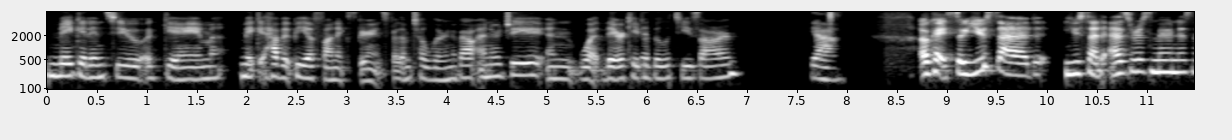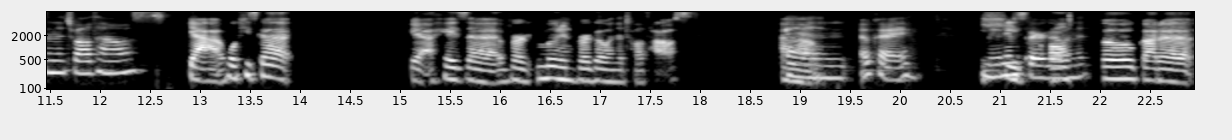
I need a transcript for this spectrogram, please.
make it into a game make it have it be a fun experience for them to learn about energy and what their capabilities are yeah okay so you said you said ezra's moon is in the 12th house yeah well he's got yeah, his uh Vir- moon and Virgo in the 12th house. Um, and okay. Moon and Virgo also the- got a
